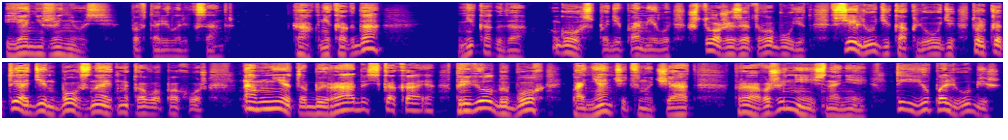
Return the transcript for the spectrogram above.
«Я не женюсь», — повторил Александр. «Как, никогда?» «Никогда. Господи помилуй, что же из этого будет? Все люди как люди, только ты один, Бог знает, на кого похож. А мне-то бы радость какая, привел бы Бог понянчить внучат. Право, женись на ней, ты ее полюбишь.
